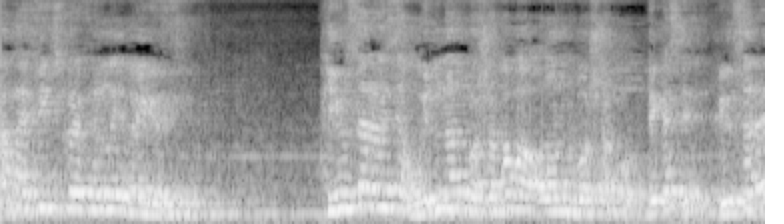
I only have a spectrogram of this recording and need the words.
মাথায় ফিক্স করে ফেললেই হয়ে গেছে। ফিউচার হয়েছে উইল নট বসাবো বা ওন বসাবো, ঠিক আছে? ফিউচারে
